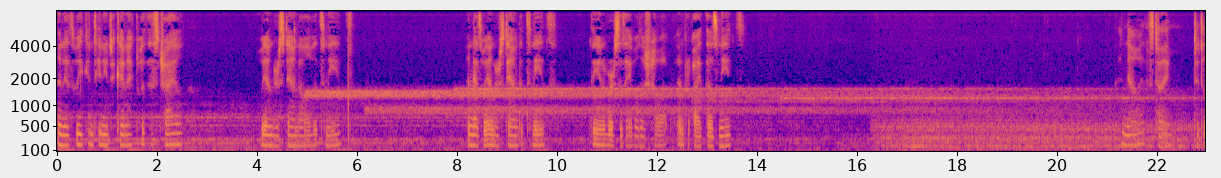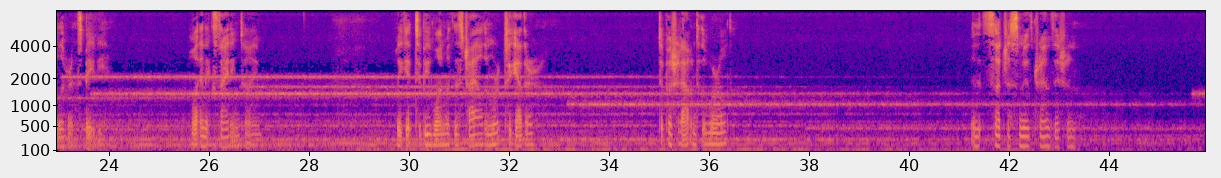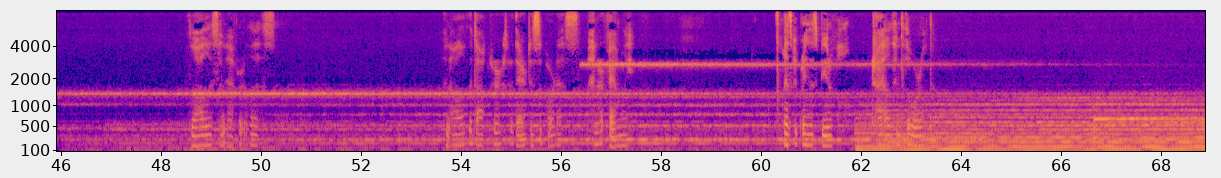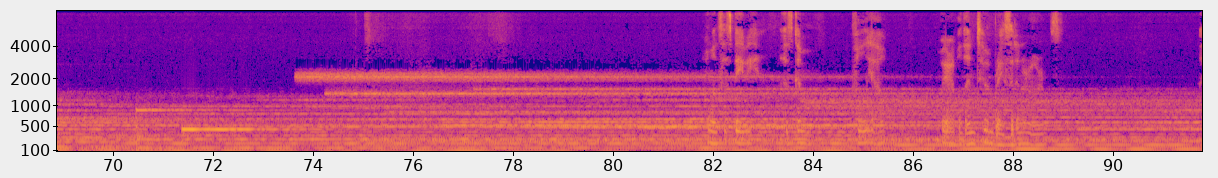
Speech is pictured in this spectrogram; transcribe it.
And as we continue to connect with this child, we understand all of its needs. And as we understand its needs, the universe is able to show up and provide those needs. And now it is time to deliver this baby. What an exciting time. We get to be one with this child and work together to push it out into the world. And it's such a smooth transition. Flawless and effortless. And all of the doctors are there to support us and our family as we bring this beautiful child into the world.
